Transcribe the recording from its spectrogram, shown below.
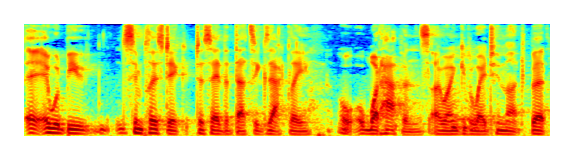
it would be simplistic to say that that's exactly what happens. I won't give away too much, but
